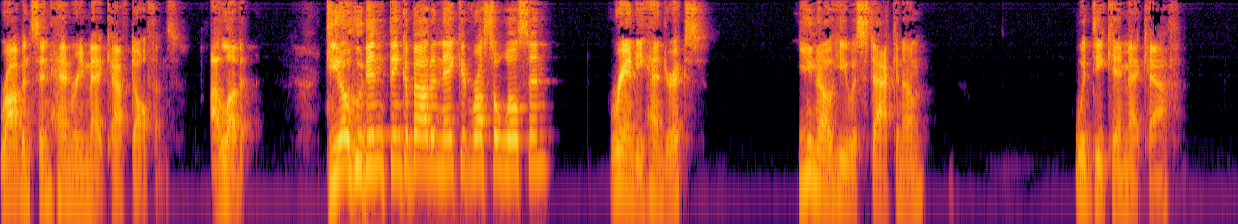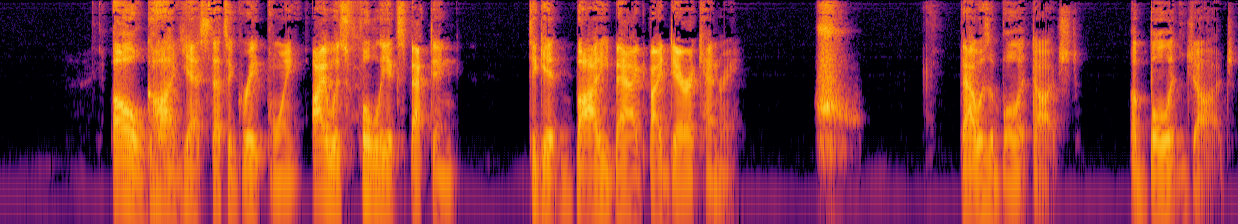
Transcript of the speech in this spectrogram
Robinson, Henry, Metcalf, Dolphins. I love it. Do you know who didn't think about a naked Russell Wilson? Randy Hendricks. You know he was stacking them with DK Metcalf. Oh God, yes, that's a great point. I was fully expecting to get body bagged by Derrick Henry. Whew. That was a bullet dodged. A bullet dodge.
